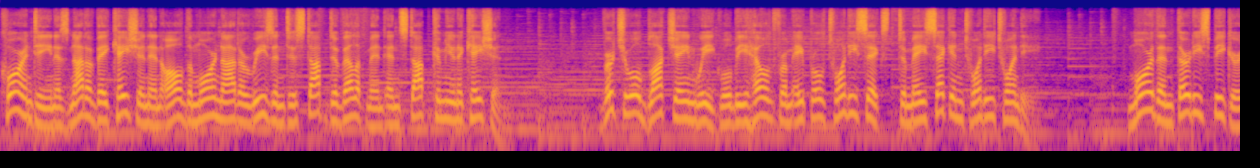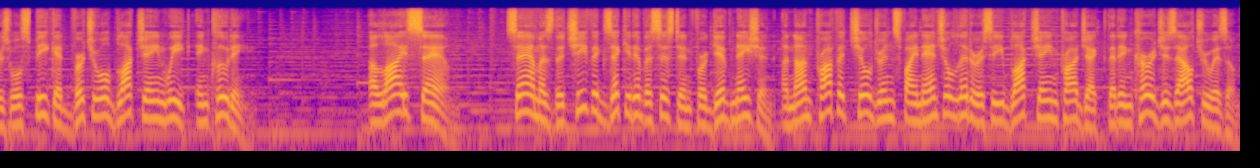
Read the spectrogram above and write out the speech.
Quarantine is not a vacation and all the more not a reason to stop development and stop communication. Virtual Blockchain Week will be held from April 26 to May 2, 2020. More than 30 speakers will speak at Virtual Blockchain Week, including Elias Sam. Sam is the Chief Executive Assistant for Give Nation, a nonprofit children's financial literacy blockchain project that encourages altruism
